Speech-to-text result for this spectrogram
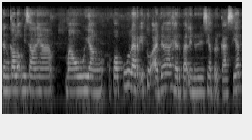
Dan kalau misalnya mau yang populer itu ada Herbal Indonesia Berkasiat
